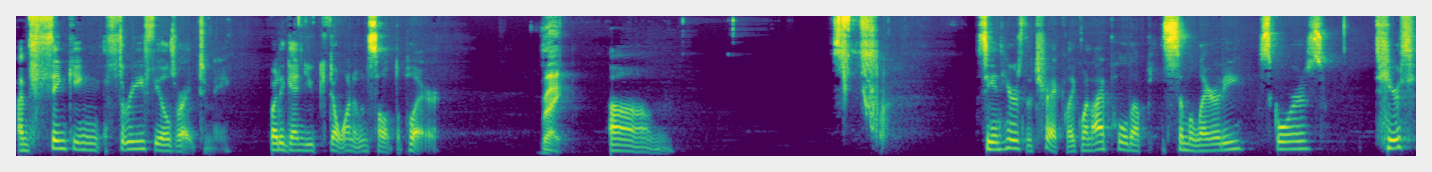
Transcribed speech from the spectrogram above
I'm thinking three feels right to me. But again, you don't want to insult the player. Right. Um, see, and here's the trick. Like when I pulled up similarity scores, here's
